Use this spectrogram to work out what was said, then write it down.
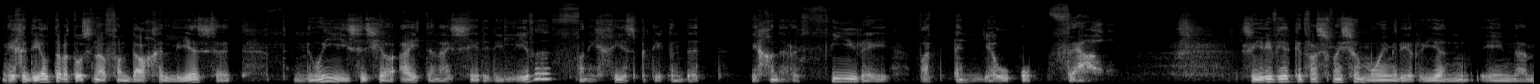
In die gedeelte wat ons nou vandag gelees het, nooi Jesus jou uit en hy sê dat die lewe van die Gees beteken dit. Jy gaan 'n rivier hê wat in jou opwel. So hierdie week het was vir my so mooi met die reën en um,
